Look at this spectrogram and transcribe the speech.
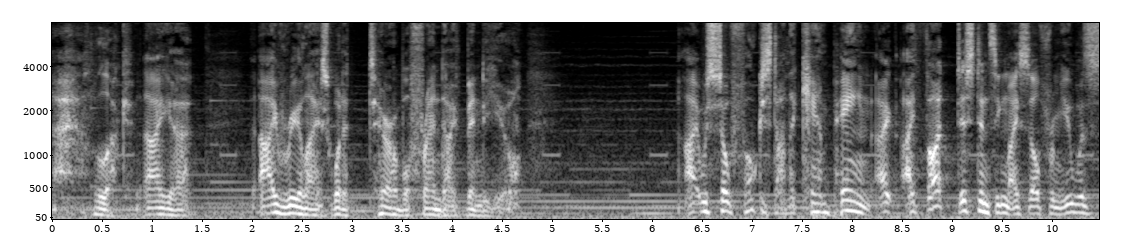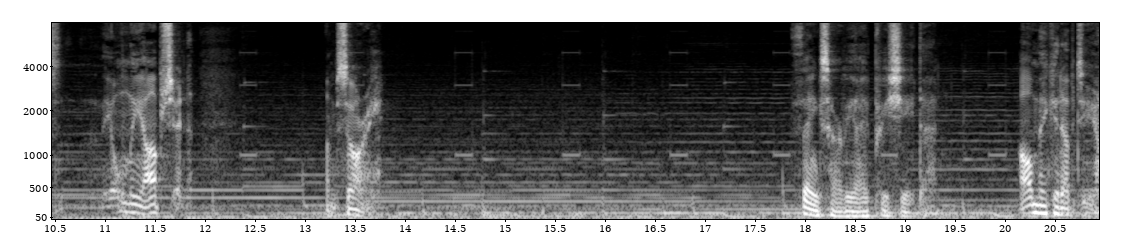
Look, I, uh, I realize what a terrible friend I've been to you. I was so focused on the campaign, I, I thought distancing myself from you was the only option. I'm sorry. Thanks, Harvey. I appreciate that. I'll make it up to you.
